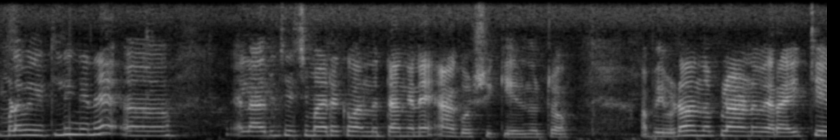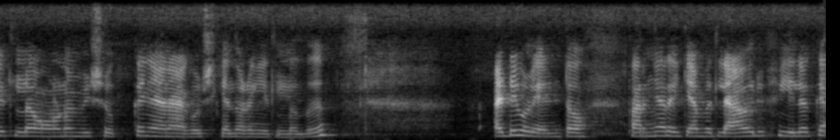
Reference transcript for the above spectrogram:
നമ്മളെ വീട്ടിലിങ്ങനെ എല്ലാവരും ചേച്ചിമാരൊക്കെ വന്നിട്ട് അങ്ങനെ ആഘോഷിക്കുമായിരുന്നു കേട്ടോ അപ്പോൾ ഇവിടെ വന്നപ്പോഴാണ് വെറൈറ്റി ആയിട്ടുള്ള ഓണം വിഷു ഒക്കെ ഞാൻ ആഘോഷിക്കാൻ തുടങ്ങിയിട്ടുള്ളത്. അടിപൊളിയാണ് കേട്ടോ പറഞ്ഞറിയിക്കാൻ പറ്റില്ല. ആ ഒരു ഫീലൊക്കെ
